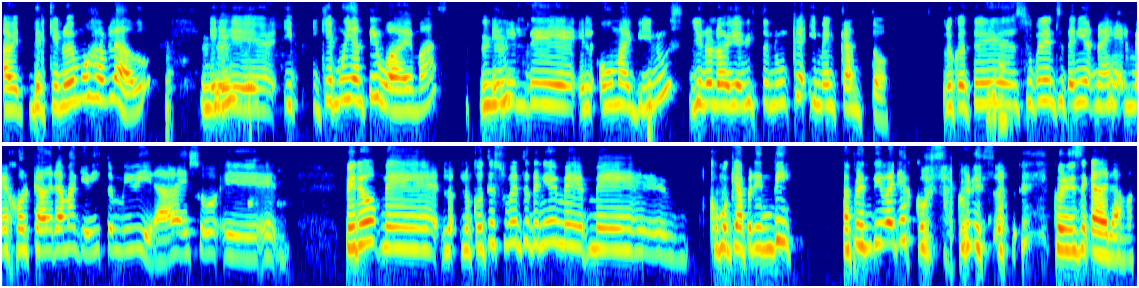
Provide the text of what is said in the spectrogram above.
a ver, del que no hemos hablado, eh, y, que es muy antiguo además, es el de el Oh My Venus. Yo no lo había visto nunca y me encantó. Lo encontré súper entretenido. No es el mejor cadrama que he visto en mi vida, eso, pero me, lo, lo encontré súper entretenido y me, me como que aprendí, aprendí varias cosas con, esa, con ese cadrama.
